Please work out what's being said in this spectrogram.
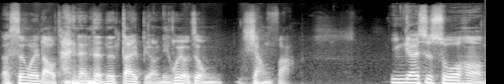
呃身为老台南人的代表，你会有这种想法？应该是说哈，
